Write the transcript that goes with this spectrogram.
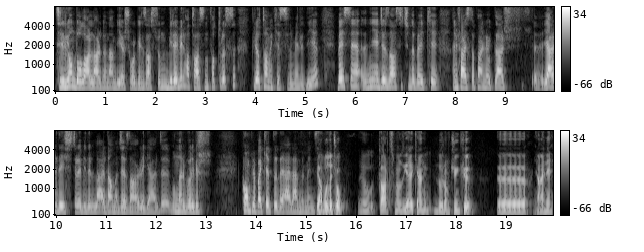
Trilyon dolarlar dönen bir yarış organizasyonunun birebir hatasının faturası pilota mı kesilmeli diye. 5 saniye cezası için de belki hani Verstappen Leclerc e, yer değiştirebilirlerdi ama ceza öyle geldi. Bunları böyle bir komple pakette değerlendirmeniz. Ya bu da çok e, tartışmamız gereken durum. Çünkü e, yani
